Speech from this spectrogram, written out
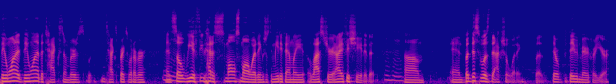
They wanted they wanted the tax numbers, tax breaks, whatever. And so we, if you had a small small wedding, it was just immediate family last year, and I officiated it. Mm-hmm. Um, and but this was the actual wedding. But they were they've been married for a year.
